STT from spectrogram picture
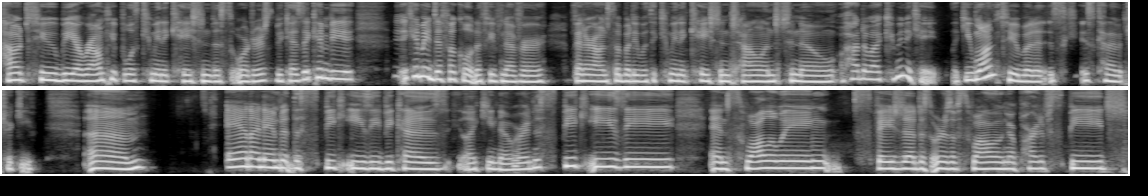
how to be around people with communication disorders because it can be it can be difficult if you've never been around somebody with a communication challenge to know how do I communicate. Like you want to, but it's it's kind of tricky. Um, and I named it the Speakeasy because, like, you know, we're in a speakeasy and swallowing, dysphagia, disorders of swallowing are part of speech.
